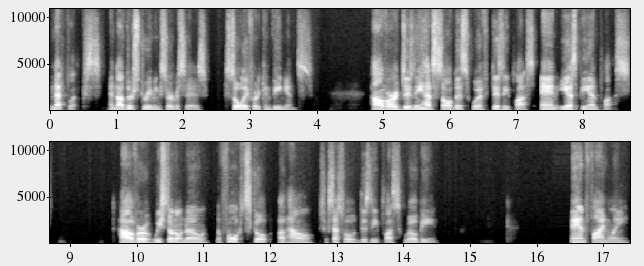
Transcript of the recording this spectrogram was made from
Netflix, and other streaming services solely for the convenience. However, Disney had solved this with Disney Plus and ESPN Plus. However, we still don't know the full scope of how successful Disney Plus will be. And finally,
